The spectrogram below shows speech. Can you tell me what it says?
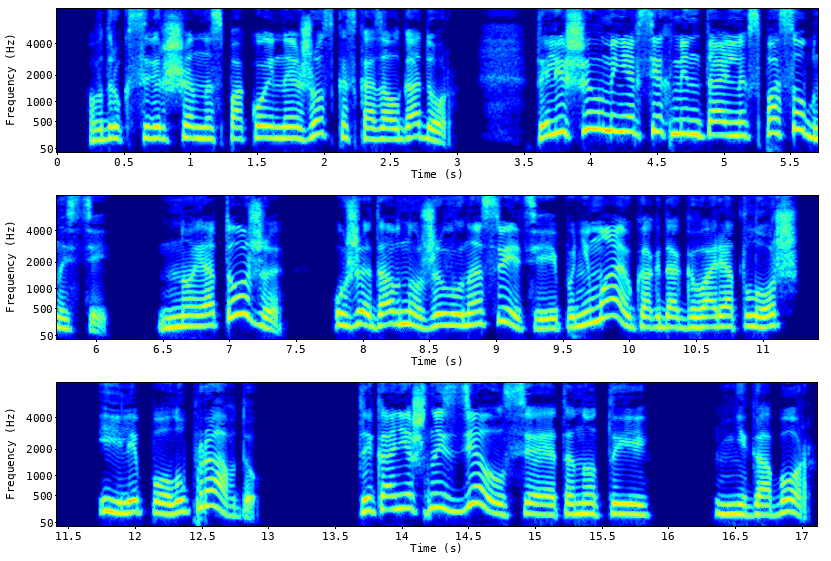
— вдруг совершенно спокойно и жестко сказал Гадор. «Ты лишил меня всех ментальных способностей. Но я тоже уже давно живу на свете и понимаю, когда говорят ложь или полуправду. Ты, конечно, сделал все это, но ты не Габор.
